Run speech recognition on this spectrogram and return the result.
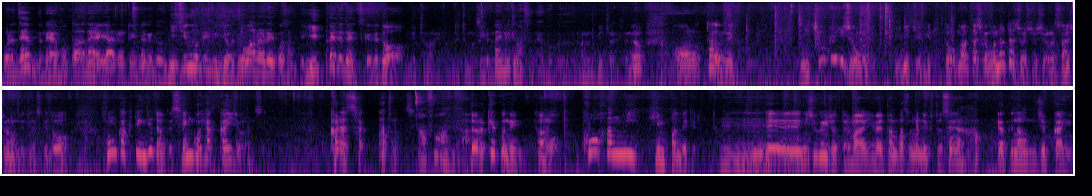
これ全部ね本当はねやれるといいんだけど日曜劇場に大原玲子さんっていっぱい出てるんですけれど。出てます出てますね、っぱい見てますね僕、うん見たんですねだあのただね日曜劇場を見てみるとまあ確かに女たちの出身の最初の方で言ってるんですけど本格的に出たのって1500回以上なんですよ。からさ後なんですよ。あそうなんだ。だから結構ねあの後半に頻繁に出てるで日曜劇場ってまあいわゆる単発ものでいくと1800何十回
